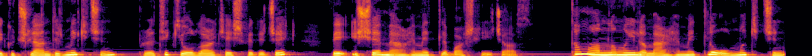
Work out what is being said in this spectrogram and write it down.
ve güçlendirmek için pratik yollar keşfedecek ve işe merhametle başlayacağız. Tam anlamıyla merhametli olmak için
